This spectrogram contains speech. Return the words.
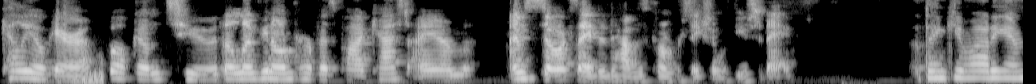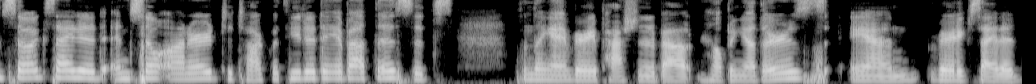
Kelly O'Gara, welcome to the Living on Purpose podcast. I am I'm so excited to have this conversation with you today. Thank you, Mari. I'm so excited and so honored to talk with you today about this. It's something I'm very passionate about, helping others, and very excited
